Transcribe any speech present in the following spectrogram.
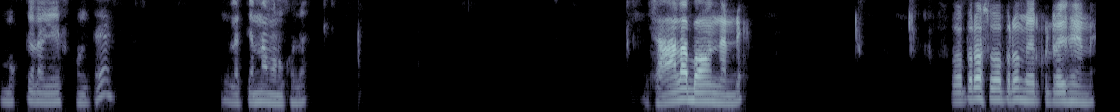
ముక్క ఇలా వేసుకుంటే ఇలా తిన్నాం అనుకోండి చాలా బాగుందండి. సూపర్ సూపర్. మీరు ట్రై చేయండి.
